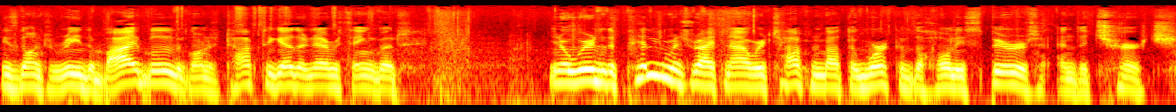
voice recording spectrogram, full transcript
He's going to read the Bible, they're going to talk together and everything, but you know, we're in the pilgrimage right now, we're talking about the work of the Holy Spirit and the church.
